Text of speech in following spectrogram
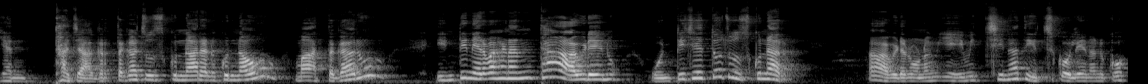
ఎంత జాగ్రత్తగా చూసుకున్నారనుకున్నావు మా అత్తగారు? ఇంటి నిర్వహణ అంతా ఆవిడేను. ఒంటి చేత్తో చూసుకున్నారు. ఆవిడ రుణం ఏమిచ్చినా తీర్చుకోలేననుకో.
